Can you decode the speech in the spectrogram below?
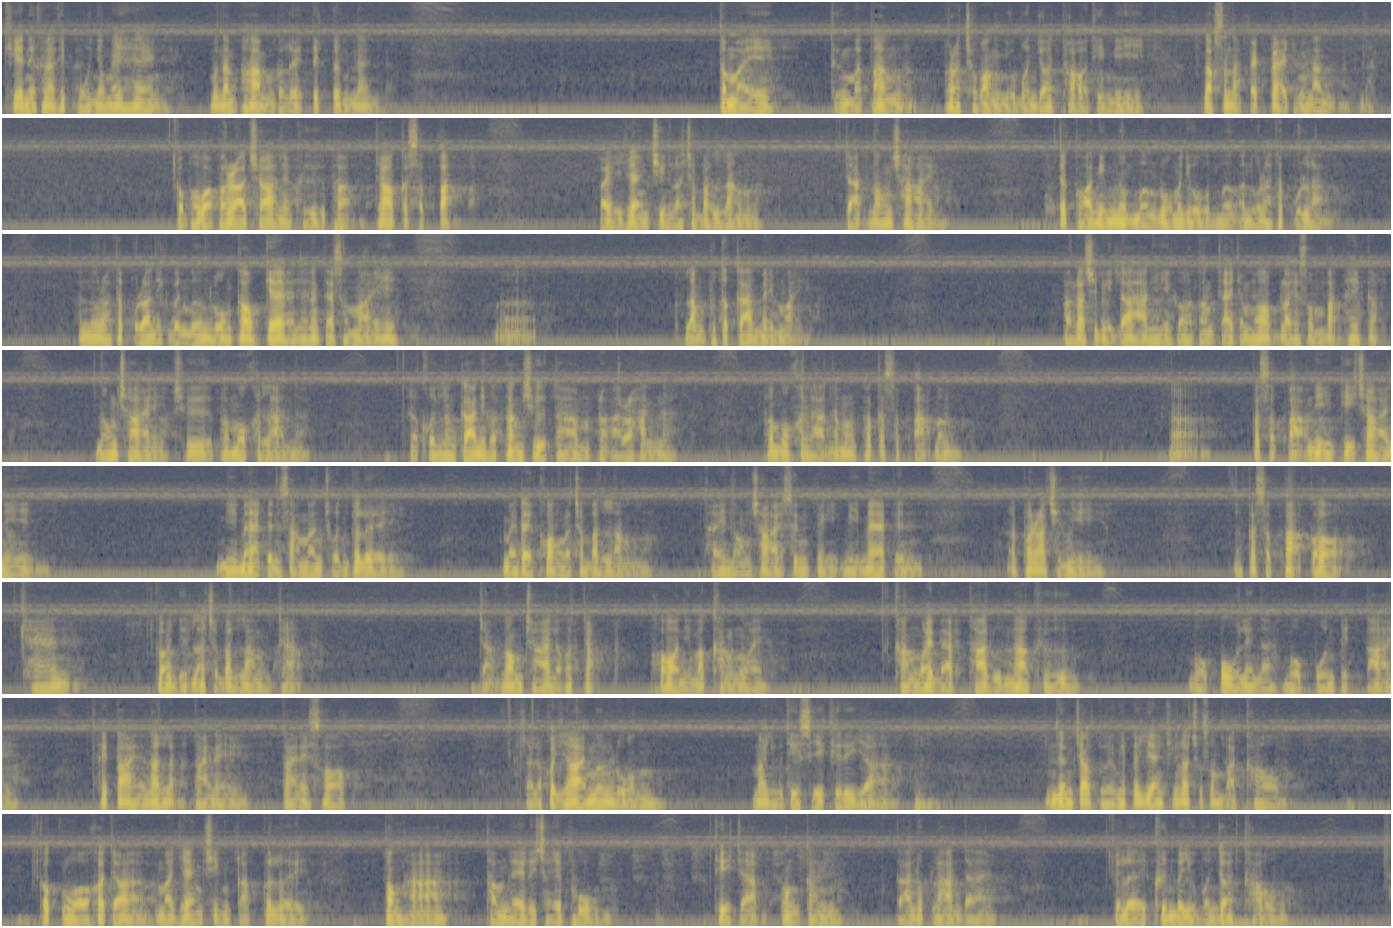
เขียนในขณะที่ปูนยังไม่แห้ง บนนั้นภาพมันก็เลยติดตึงแน่นทำไมถึงมาตั้งพระราชวังอยู่บนยอดเขาที่มีลักษณะแปลกๆอย่างนั้นนะก็เพราะว่าพระราชาเนี่ยคือพระเจ้ากัสปะ ไปแย่งชิงราชบัลลังก์จากน้องชาย แต่ก่อนนี่เมืองหลวงมาอยู่เมืองอนุรัฐปุระอนุรัฐปุระนี่ก็เป็นเมืองหลวงเก่าแก่ในตั้งแต่สมัย หลังพุทธกาลใหม่ ๆ พระราชบิดานี่ก็ตั้งใจจะมอบราชสมบัติให้กับน้องชายชื่อพระโมคคัลลานนะคนลังกานี่เขาตั้งชื่อตามพระอรหันต์นะ พระโมคคัลลานะมังพระกัสสปะบ้างกัสปะนี่พี่ชายนี่ มีแม่เป็นสามัญชนก็เลย ไม่ได้ของราชบัลลังก์ ให้น้องชายซึ่งเป็นมีแม่เป็นพระราชินีกัสปะก็แค้น ก็ยึดราชบัลลังก์จาก จากน้องชายแล้วก็จับพ่อนี่มาขังไว้ ขังไว้แบบทารุณมากคือ โบกปูนเลยนะ โบกปูนปิดตาย ให้ตายในนั้นแหละ ตายในตายในซอก เสร็จแล้วก็ย้ายเมืองหลวง มาอยู่ที่ศรีคิริยา เนื่องจากตัวเองมีไปแย่งชิงราชสมบัติเขา ก็กลัวว่าเขาจะมาแย่งชิงกลับก็เลย ต้องหาทำเลหรือชัยภูมิ ที่จะป้องกันการลุกลานได้ ก็เลยขึ้นไปอยู่บนยอดเขา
